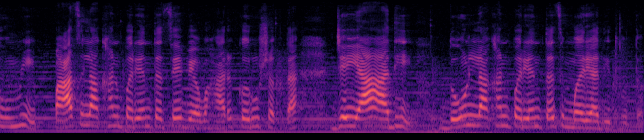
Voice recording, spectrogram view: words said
तुम्ही पाच लाखांपर्यंतचे व्यवहार करू शकता जे याआधी दोन लाखांपर्यंतच मर्यादित होतं.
